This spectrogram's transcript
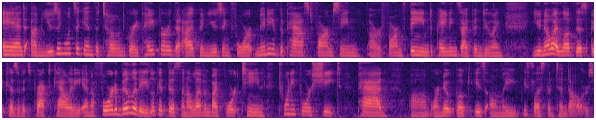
and I'm using once again the toned gray paper that I've been using for many of the past farm scene or farm themed paintings I've been doing. You know I love this because of its practicality and affordability. Look at this an 11 by 14 24 sheet pad um, or notebook is only it's less than $10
